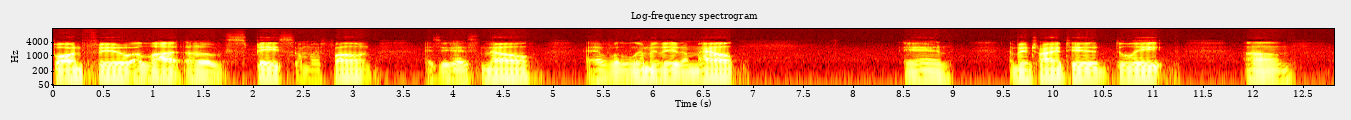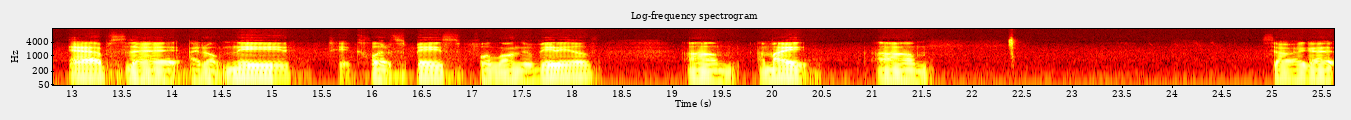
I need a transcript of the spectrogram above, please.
burn through a lot of space on my phone. As you guys know, I have a limited amount and I've been trying to delete um, apps that I don't need to clear space for longer videos. Um, I might, um, so I got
